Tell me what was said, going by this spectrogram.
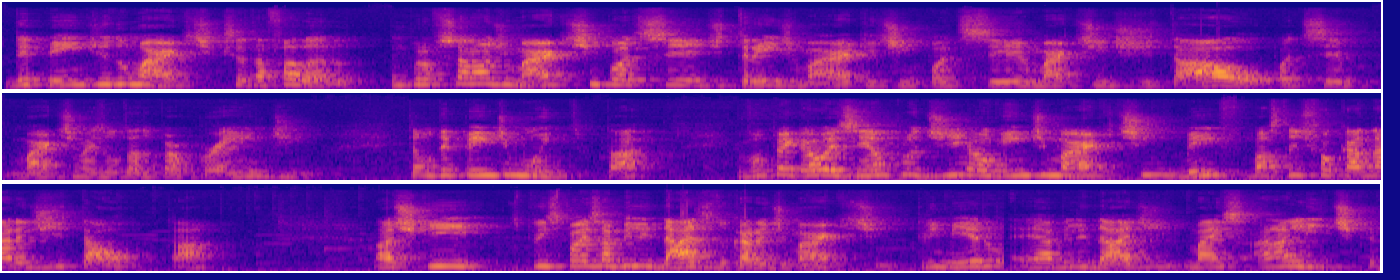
depende do marketing que você está falando. Um profissional de marketing pode ser de trade marketing, pode ser marketing digital, pode ser marketing mais voltado para branding. Então depende muito, tá? Eu vou pegar o exemplo de alguém de marketing bem bastante focado na área digital, tá? Acho que as principais habilidades do cara de marketing, primeiro é a habilidade mais analítica,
